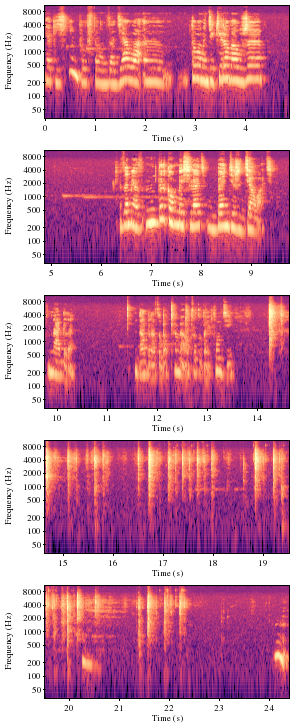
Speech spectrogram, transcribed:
jakiś impuls on zadziała. Y, tobą będzie kierował, że zamiast tylko myśleć, będziesz działać nagle. Dobra, zobaczymy o co tutaj chodzi. Hmm,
